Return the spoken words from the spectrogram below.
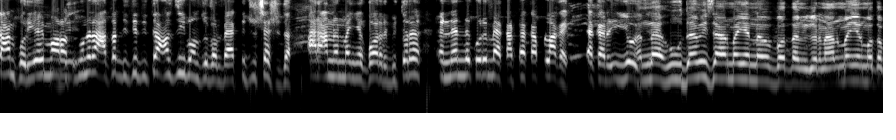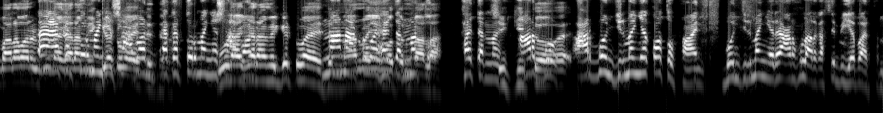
কাম করি। এই মরদ গুণের আদা দিতে দিতে আজীবন জীবন ব্যাগ কিছু শেষ হয়ে আর আনার মাইয়া ঘরের ভিতরে এনে করে মেকআপ টেকআপ লাগাই একার ইয়ে না হুদামি সার মাইয়ের নামে বদনামি করেন আর মাইয়ের মতো বালা মানুষ গুড়া একা তোর মাইয়া সাবান, তোর মাইয়া সাবান। গ্রামে গেটু আইতে না না মাইয়ের মতন। আর বঞ্জির মাইয়া কত ফাইন? বঞ্জির মাইয়া রে আর হুলার কাছে বিয়ে পারতাম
